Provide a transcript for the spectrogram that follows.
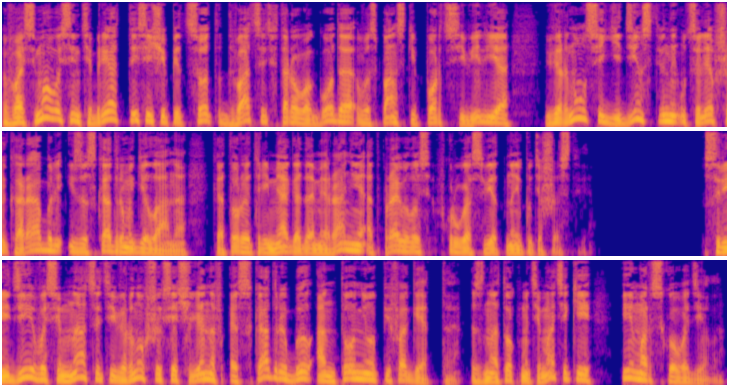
8 сентября 1522 года в испанский порт Севилья вернулся единственный уцелевший корабль из эскадры Магеллана, которая тремя годами ранее отправилась в кругосветное путешествие. Среди 18 вернувшихся членов эскадры был Антонио Пифагетто, знаток математики и морского дела.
